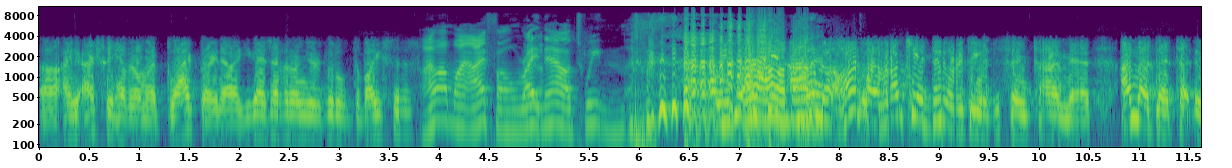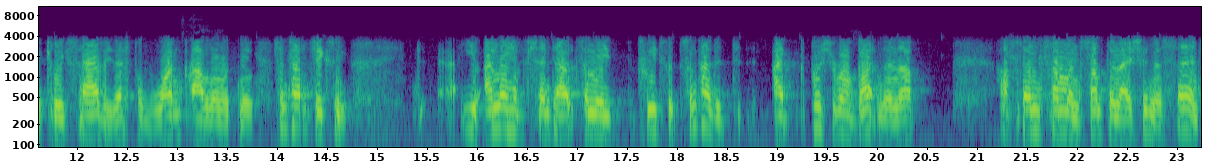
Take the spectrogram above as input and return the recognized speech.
Uh, I actually have it on my BlackBerry now. You guys have it on your little devices? I'm on my iPhone right now tweeting. I, can't, I don't know. Hardwire, but I can't do everything at the same time, man. I'm not that technically savvy. That's the one problem with me. Sometimes it takes me. uh, You, I may have sent out so many tweets, but sometimes it, I push the wrong button and I'll, I'll send someone something I shouldn't have sent.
